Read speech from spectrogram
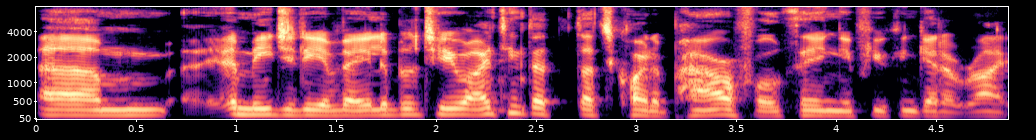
um, immediately available to you i think that that's quite a powerful thing if you can get it right.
